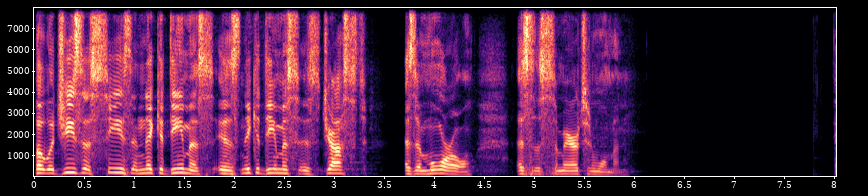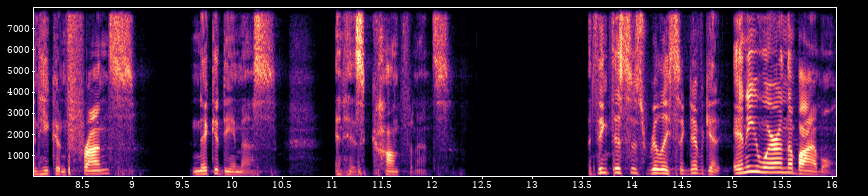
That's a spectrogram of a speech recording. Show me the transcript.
But what Jesus sees in Nicodemus is Nicodemus is just as immoral as the Samaritan woman. And he confronts Nicodemus in his confidence. I think this is really significant. Anywhere in the Bible,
